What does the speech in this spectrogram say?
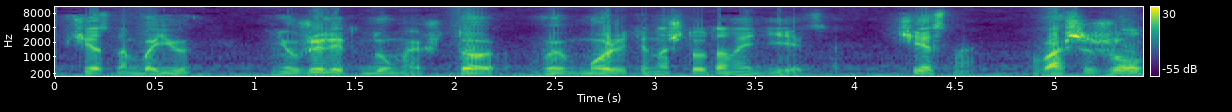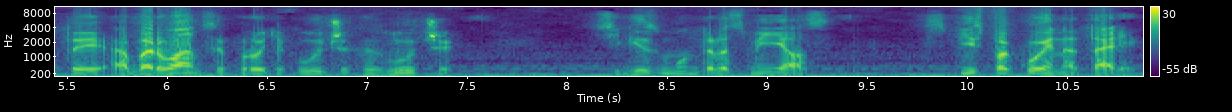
В честном бою Неужели ты думаешь, что вы можете на что-то надеяться? Честно? Ваши желтые оборванцы против лучших из лучших?» Сигизмунд рассмеялся. «Спи спокойно, Тарик.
